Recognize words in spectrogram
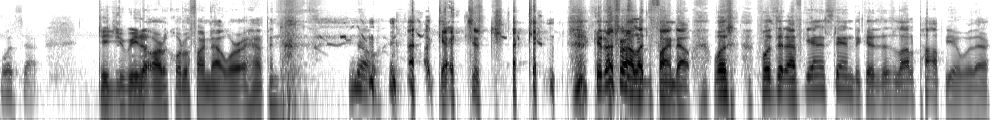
What's that? Did you read an article to find out where it happened? No, okay, just checking. Because that's what I like to find out. Was was it Afghanistan? Because there's a lot of poppy over there,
